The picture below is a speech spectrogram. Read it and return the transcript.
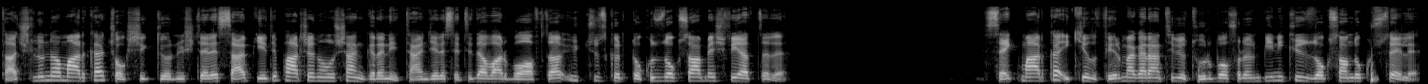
Touch Luna marka çok şık görünüşlere sahip 7 parçadan oluşan granit tencere seti de var bu hafta 349.95 fiyatları. Sek marka 2 yıl firma garantili turbo fırın 1299 TL.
